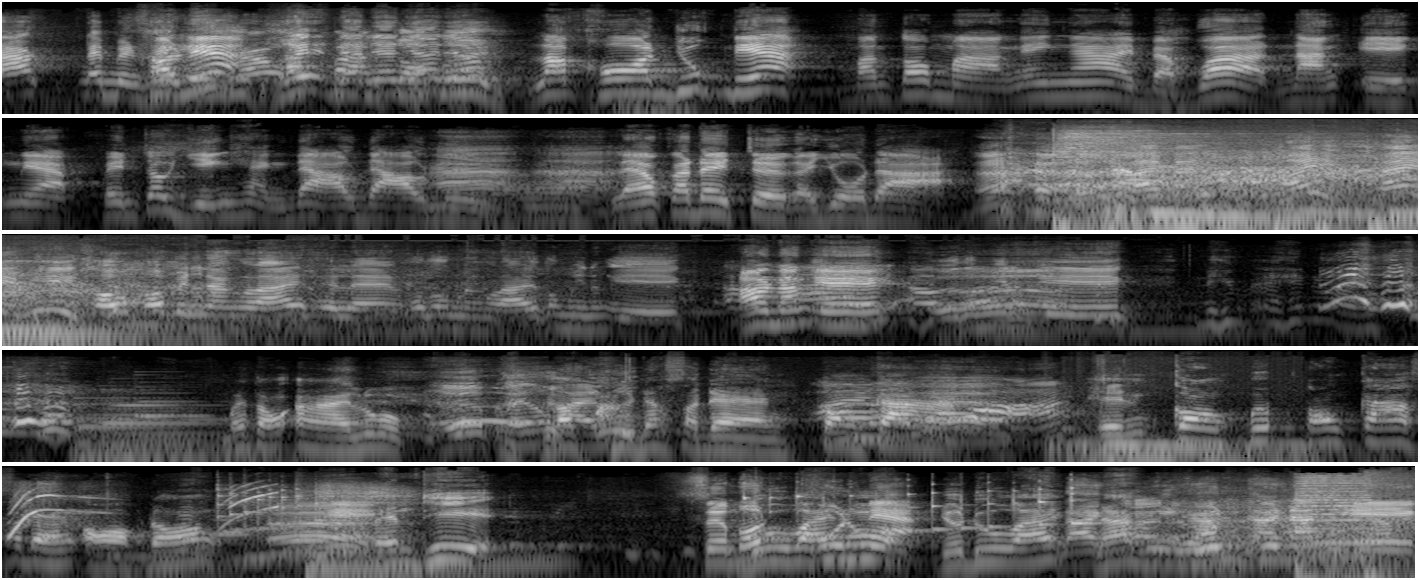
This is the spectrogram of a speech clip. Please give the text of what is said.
ตั๊กได้เป็นคราวเนี้ยพะอกเฮ้ย เดี๋ยวเดี๋ยวเดี๋ยวละครยุคเนี้ยมันต้องมาง่าย ๆ แบบว่านางเอกเนี่ยเป็นเจ้าหญิงแห่งดาวดาวหนึ่ง แล้วก็ได้เจอกับโยดา ไม่ไม่ไม่ไม่พี่ เขาเขาเป็นนางร้ายไทยแลนด์เขาต้องนางร้ายต้องมีนางเอกเอานางเอกเออต้องมีนางเอกไม่ต้องอายลูกเออไม่ต้องเราอายลูกคือนักแสดงต้องกล้า เห็นกล้องปุ๊บต้องกล้าแสดงออกน้องเต็มที่สมมติดูไว้คุณเนี่ย เดี๋ยวดูไว้ได้ครันะบคุณคือนางเอก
